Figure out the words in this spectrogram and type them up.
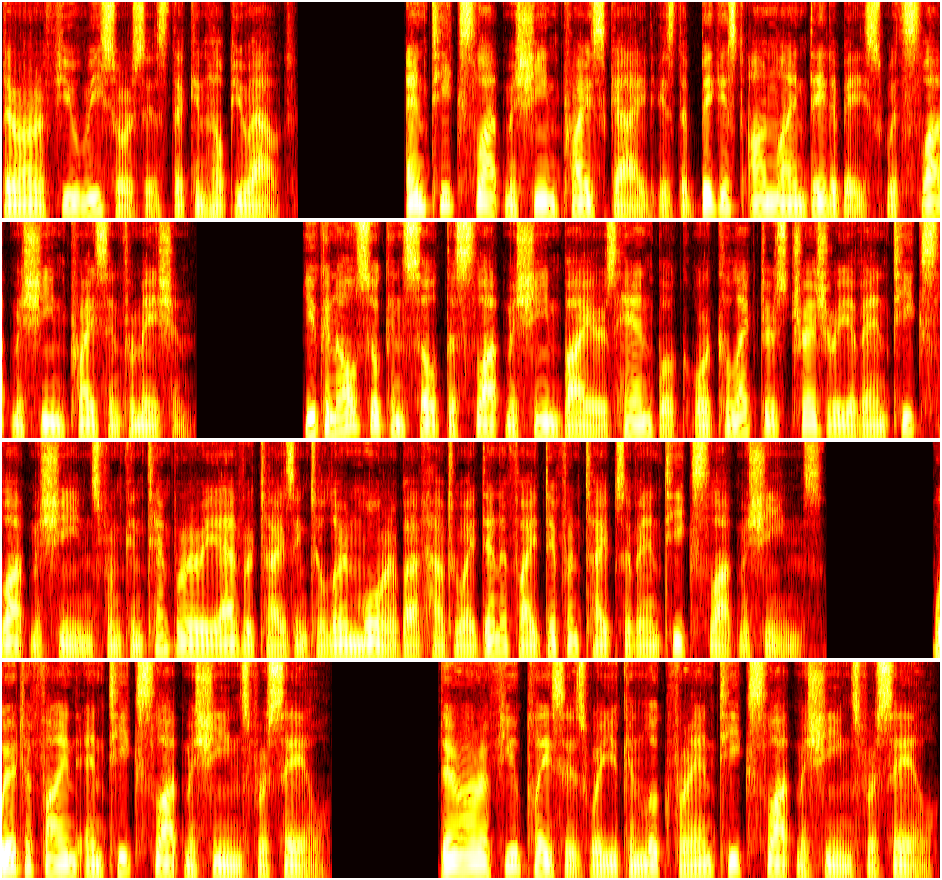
there are a few resources that can help you out. Antique Slot Machine Price Guide is the biggest online database with slot machine price information. You can also consult the Slot Machine Buyer's Handbook or Collector's Treasury of Antique Slot Machines from contemporary advertising to learn more about how to identify different types of antique slot machines. Where to find antique slot machines for sale. There are a few places where you can look for antique slot machines for sale.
